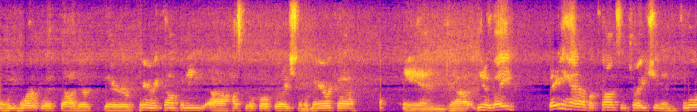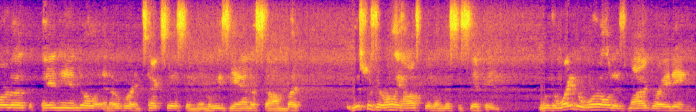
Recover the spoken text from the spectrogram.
and we've worked with uh, their their parent company, uh, Hospital Corporation of America, and uh, you know they they have a concentration in Florida, the Panhandle, and over in Texas and in Louisiana some, but this was their only hospital in Mississippi. With the way the world is migrating,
